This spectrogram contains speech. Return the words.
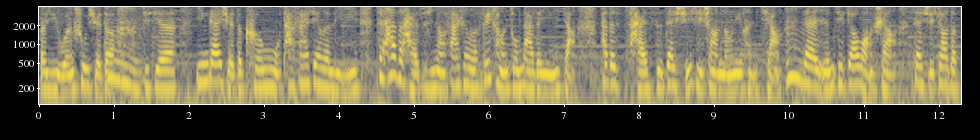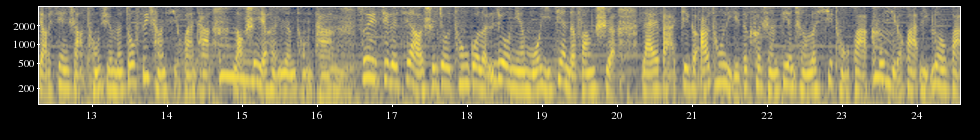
呃，语文、数学的这些应该学的科目，他发现了礼仪在他的孩子身上发生了非常重大的影响。他的孩子在学习上能力很强，在人际交往上，在学校的表现上，同学们都非常喜欢他，老师也很认同他。所以，这个季老师就通过了六年磨一剑的方式，来把这个儿童礼仪的课程变成了系统化、科学化、理论化，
